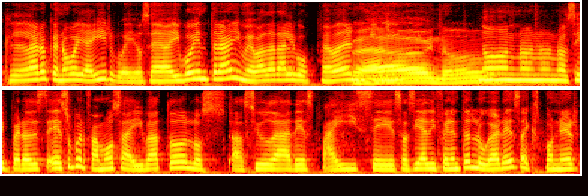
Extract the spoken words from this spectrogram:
claro que no voy a ir, güey. O sea, ahí voy a entrar y me va a dar algo, me va a dar el. Ay, no. No, no, no, no, sí, pero es súper famosa y va a todos los a ciudades, países, así a diferentes lugares a exponer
